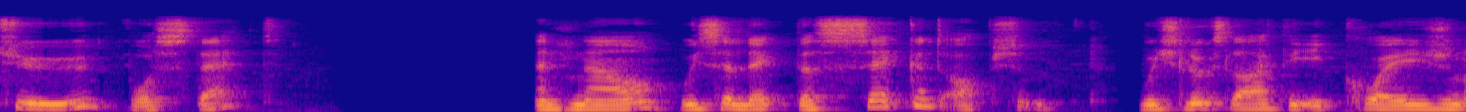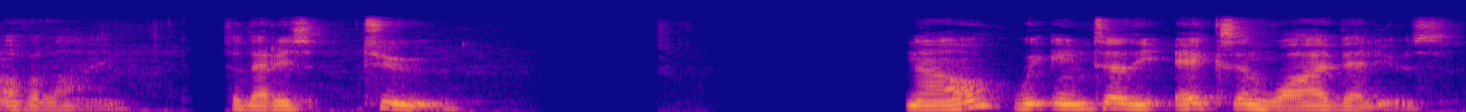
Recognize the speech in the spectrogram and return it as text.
2 for stat. And now we select the second option, which looks like the equation of a line. So that is 2. Now we enter the x and y values.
